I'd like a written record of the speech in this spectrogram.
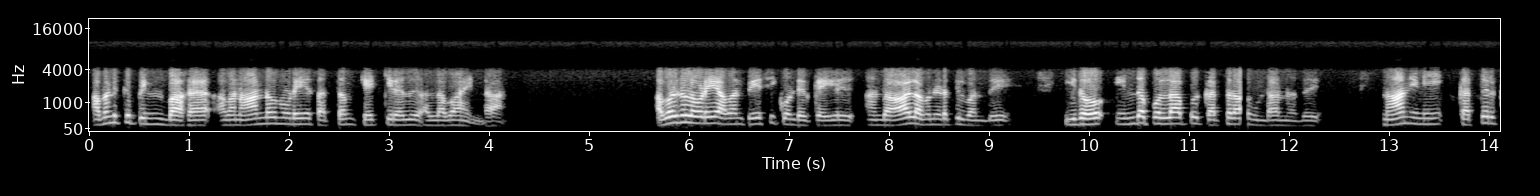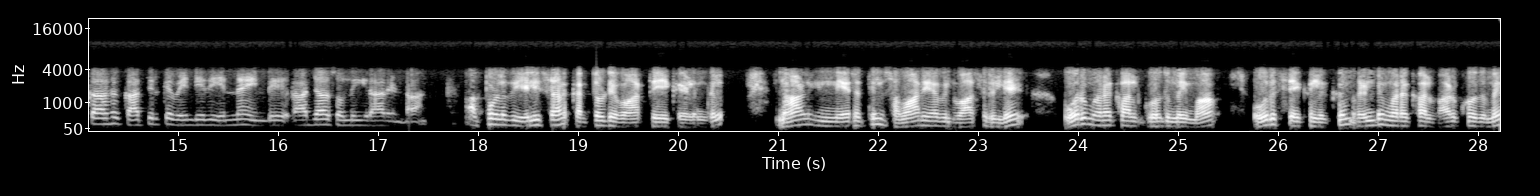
அவனுக்கு பின்பாக அவன் ஆண்டவனுடைய சத்தம் கேட்கிறது அல்லவா? என்றான். அவர்களோட அவன் பேசிக் கொண்டிருக்கையில் அந்த ஆள் அவனிடத்தில் வந்து இதோ இந்த பொல்லாப்பு கர்த்தரால் உண்டானது. நான் இனி கர்த்தருக்காக காத்திருக்க வேண்டியது என்ன? என்று ராஜா சொல்லுகிறார் என்றான். அப்பொழுது எலிசா கர்த்தருடைய வார்த்தையை கேளுங்கள். நாள் இந்நேரத்தில் சமாரியாவின் வாசலிலே ஒரு மரக்கால் கோதுமை மா ஒரு சேக்கலுக்கும் ரெண்டு மரக்கால் வார்கோதுமை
